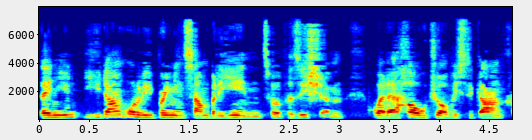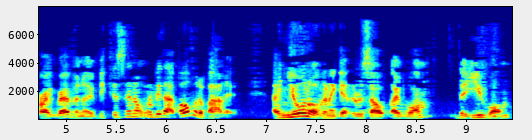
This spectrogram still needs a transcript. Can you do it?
then you, you don't want to be bringing somebody into a position where their whole job is to go and create revenue because they're not going to be that bothered about it. And you're not going to get the result they want, that you want,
